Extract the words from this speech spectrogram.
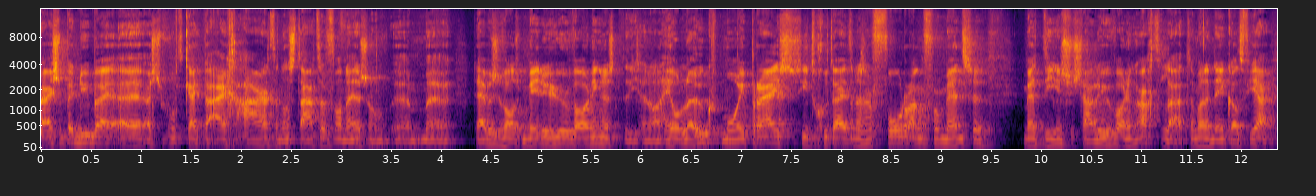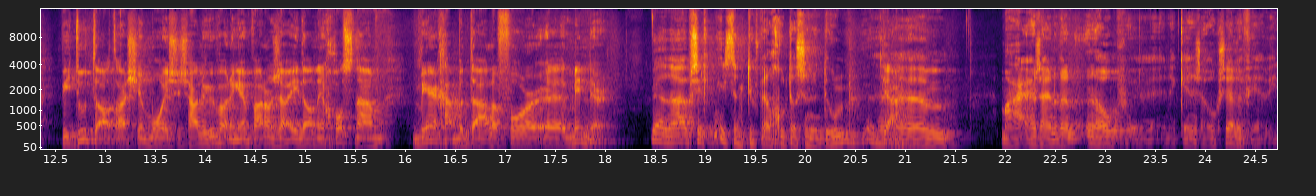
Eh, Maar als je bij- nu bij, eh, als je bijvoorbeeld kijkt bij eigen haard, en dan staat er van, hè, zo'n, ehm, eh, daar hebben ze wel eens middenhuurwoningen, dus die zijn dan heel leuk, mooie prijs, ziet er goed uit, en dan is er voorrang voor mensen met die een sociale huurwoning achterlaten. Maar dan denk ik altijd van, ja, wie doet dat als je een mooie sociale huurwoning hebt? Waarom zou je dan in godsnaam meer gaan betalen voor eh, minder? Ja, nou, op zich is het natuurlijk wel goed dat ze het doen. Ja. Ehm, maar er zijn er een, een hoop, eh, en ik ken ze ook zelf, ja, die,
